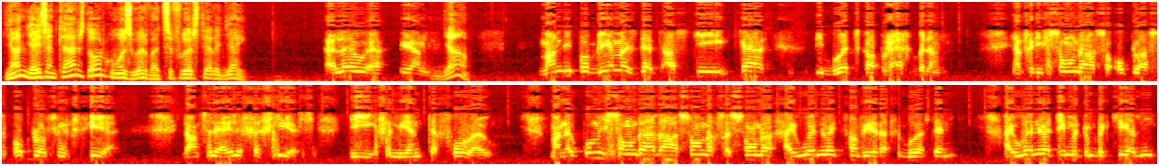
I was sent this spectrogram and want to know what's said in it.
Jan, jy's in Klersdorp, kom ons hoor wat se voorstel het jy? Hallo, uh, Jan. Ja. Man, die probleem is dit as die kerk die boodskap reg bring en vir die sondagse oplossing oplossing gee, dan sal die Heilige Gees die gemeente volhou. Maar nou kom die Sondag daar, Sondag vir Sondag, hy hoor nooit van wedergeboorte nie. Hy hoor nooit iemand om bekeer nie.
